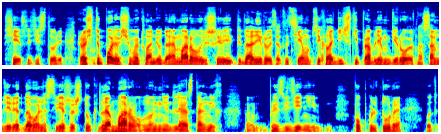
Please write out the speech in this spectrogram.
все эти истории. Короче, ты понял, к чему я клоню, да? Марвел решили педалировать эту тему, психологические проблемы героев. На самом деле это довольно свежая штука для Марвел, но не для остальных э, произведений поп-культуры. Вот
